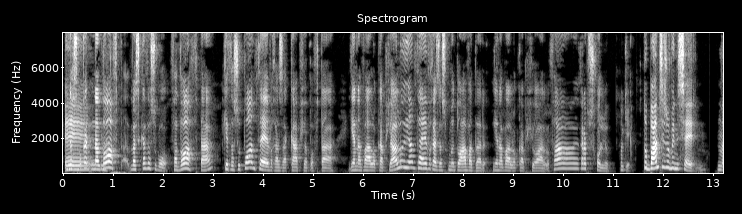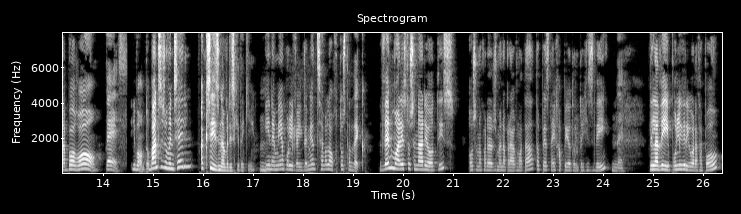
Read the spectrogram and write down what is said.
Ε, να σου πω κάτι, να δω αυτά. Βασικά θα σου πω. Θα δω αυτά και θα σου πω αν θα έβγαζα κάποιο από αυτά για να βάλω κάποιο άλλο ή αν θα έβγαζα, ας πούμε, το Avatar για να βάλω κάποιο άλλο. Θα γράψω σχόλιο. Okay. Το Banshees of Inisherin. Να πω εγώ. Πες. Λοιπόν, το Banshees of Inisherin αξίζει να βρίσκεται εκεί. Είναι μια πολύ καλή ταινία, της έβαλα 8 στα 10. Δεν μου αρέσει το σενάριό της όσον αφορά ορισμένα πράγματα, τα οποία στα είχα πει όταν το έχει δει. Ναι. Δηλαδή, πολύ γρήγορα θα πω.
